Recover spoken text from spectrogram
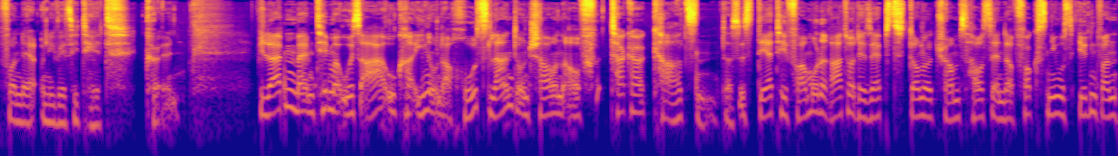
von der Universität Köln. Wir bleiben beim Thema USA, Ukraine und auch Russland und schauen auf Tucker Carlson. Das ist der TV-Moderator, der selbst Donald Trumps Haussender Fox News irgendwann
